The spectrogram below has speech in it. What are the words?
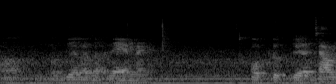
Đó, đầu tiên là dọi đèn này. Một cực kỳ là trong.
